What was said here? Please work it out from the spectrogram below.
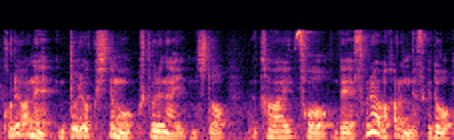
これはね努力しても太れない人。かわいそうでそれはわかるんですけど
